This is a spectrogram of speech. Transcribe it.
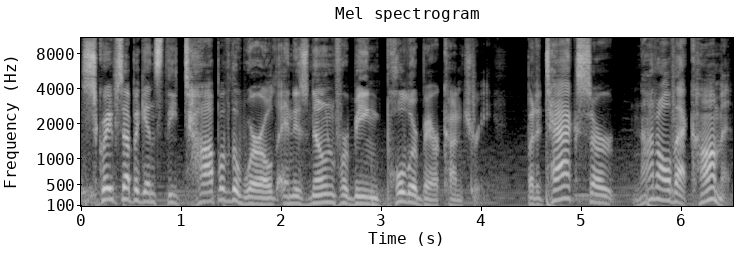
scrapes up against the top of the world and is known for being polar bear country, but attacks are not all that common.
